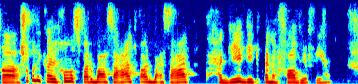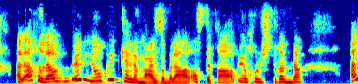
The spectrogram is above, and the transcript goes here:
فشغلي كان يخلص في أربع ساعات في أربع ساعات حقيقي أنا فاضية فيها. الأغلب إنه بيتكلم مع الزملاء الأصدقاء بيخرج يتغدى. أنا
